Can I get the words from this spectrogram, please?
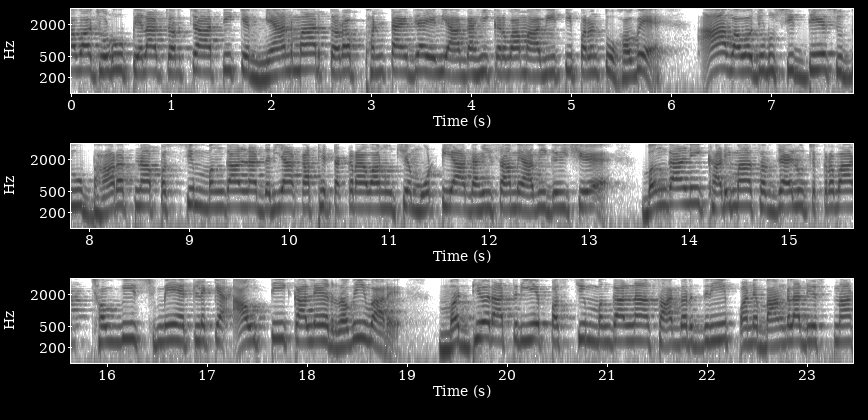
વાવાઝોડું પહેલાં ચર્ચા હતી કે મ્યાનમાર તરફ ફંટાઈ જાય એવી આગાહી કરવામાં આવી હતી, પરંતુ હવે આ વાવાઝોડું સીધે સીધું ભારતના પશ્ચિમ બંગાળના દરિયાકાંઠે ટકરાવવાનું છે. મોટી આગાહી સામે આવી ગઈ છે. બંગાળની ખાડીમાં સર્જાયેલું ચક્રવાત છવ્વીસ મે એટલે કે આવતીકાલે રવિવારે મધ્યરાત્રિએ પશ્ચિમ બંગાળના સાગરદ્વીપ અને બાંગ્લાદેશના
